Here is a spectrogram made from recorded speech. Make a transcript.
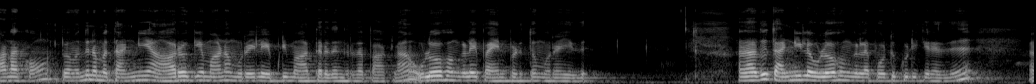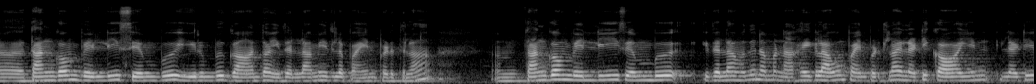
வணக்கம். இப்போ வந்து நம்ம தண்ணியை ஆரோக்கியமான முறையில் எப்படி மாற்றுறதுங்கிறத பார்க்கலாம் உலோகங்களை பயன்படுத்தும் முறை இது. அதாவது தண்ணியில் உலோகங்களை போட்டு குடிக்கிறது. தங்கம் வெள்ளி செம்பு இரும்பு காந்தம் இதெல்லாமே இதில் பயன்படுத்தலாம். தங்கம் வெள்ளி செம்பு இதெல்லாம் வந்து நம்ம நகைகளாகவும் பயன்படுத்தலாம். இல்லாட்டி காயின் இல்லாட்டி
